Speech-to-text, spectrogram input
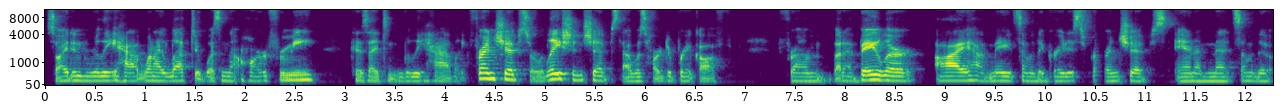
So I didn't really have, when I left, it wasn't that hard for me because I didn't really have like friendships or relationships that was hard to break off from. But at Baylor, I have made some of the greatest friendships and I've met some of the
